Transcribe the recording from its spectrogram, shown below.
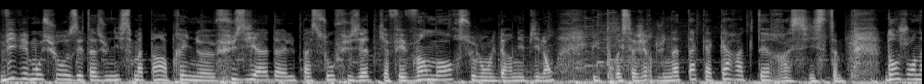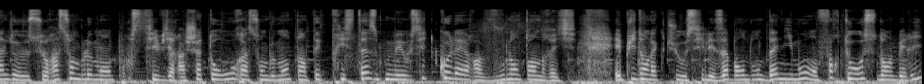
Vive émotion aux États-Unis ce matin après une fusillade à El Paso, fusillade qui a fait 20 morts selon le dernier bilan. Il pourrait s'agir d'une attaque à caractère raciste. Dans le journal de ce rassemblement pour Steve à Châteauroux, rassemblement teinté de tristesse mais aussi de colère, vous l'entendrez. Et puis dans l'actu aussi, les abandons d'animaux en forte hausse dans le Berry.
